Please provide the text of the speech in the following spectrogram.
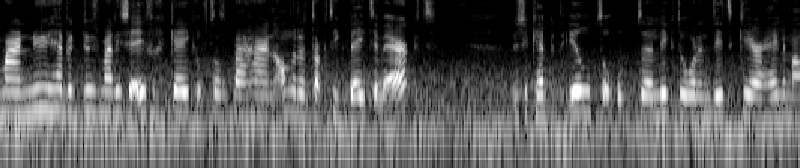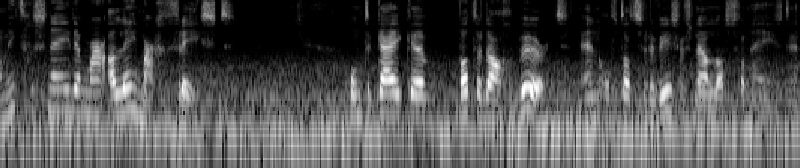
maar nu heb ik dus maar eens even gekeken of dat bij haar een andere tactiek beter werkt. Dus ik heb het eelt op de likdoorn dit keer helemaal niet gesneden, maar alleen maar gevreesd. Om te kijken wat er dan gebeurt en of dat ze er weer zo snel last van heeft. En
